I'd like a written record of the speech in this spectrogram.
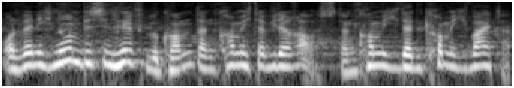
und wenn ich nur ein bisschen Hilfe bekomme, dann komme ich da wieder raus. Dann komme ich, dann komme ich weiter.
